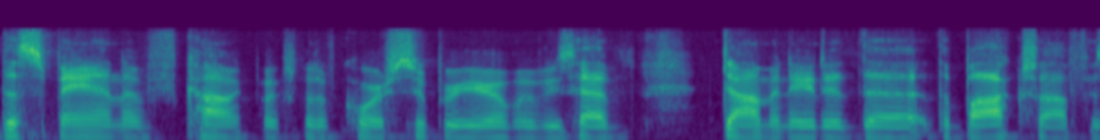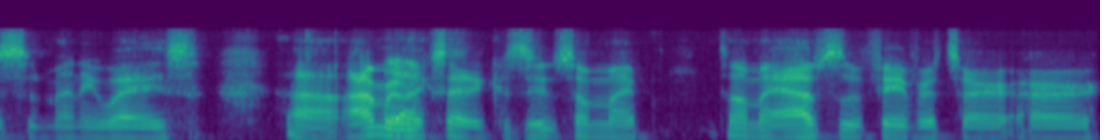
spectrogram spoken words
the span of comic books, but of course, superhero movies have dominated the the box office in many ways. Uh, I'm really Yeah. excited because some of my some of my absolute favorites are are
